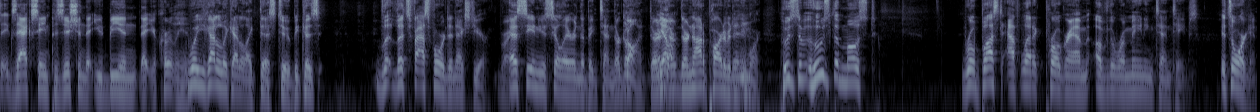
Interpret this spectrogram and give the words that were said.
exact same position that you'd be in that you're currently in. Well, you got to look at it like this too, because let, us fast forward to next year. SC and UCLA are in the Big Ten. They're gone. They're, Yep. they're they're not a part of it mm-hmm. anymore. Who's the Who's the most robust athletic program of the remaining ten teams? It's Oregon,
